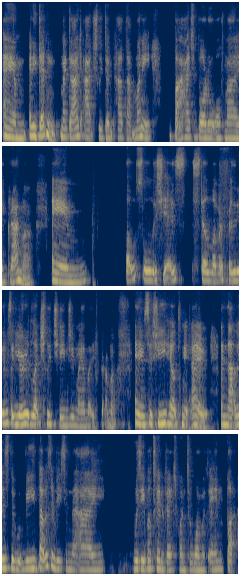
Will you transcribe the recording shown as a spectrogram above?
um and he didn't my dad actually didn't have that money but i had to borrow off my grandma um little soul that she is, still love her for the day. I was like, you're literally changing my life, grandma. And so she helped me out. And that was the re- that was the reason that I was able to invest one to one with M. But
